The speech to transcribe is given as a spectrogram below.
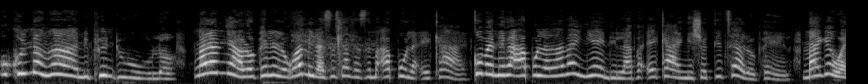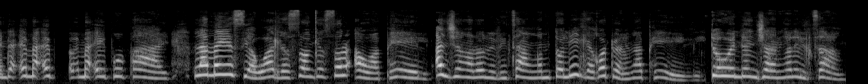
ukhuluma ngani phindulo? Ngalomnyaka lophelele kwamila sihlahla sema-apula ekhaya. Kube nema-apula lamanyenti lapha ekhaya ngisho tithelo phela. Make wenta ema- ema-apple pie. Lamanye siyawadla sonke solo awapheli. Anjengalo lelithanga mtolidla kodwa lingapheli. Towenta njani ngaleli thanga?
